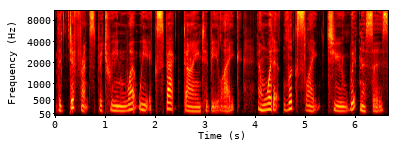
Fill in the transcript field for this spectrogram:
the difference between what we expect dying to be like and what it looks like to witnesses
